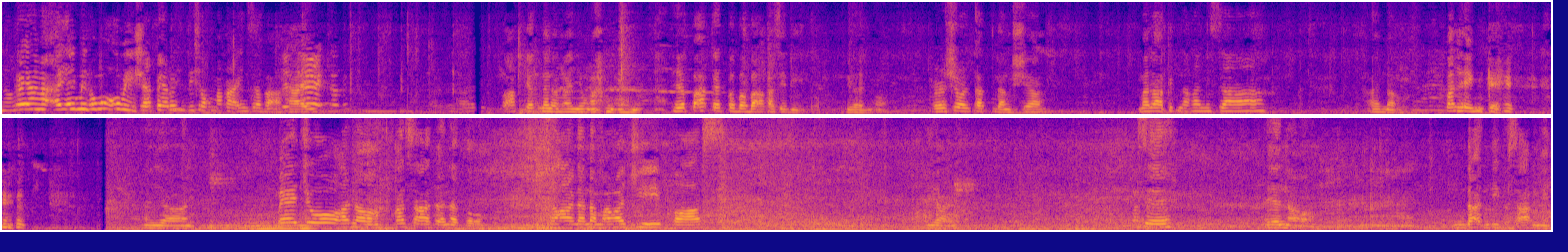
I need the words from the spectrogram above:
Kaya nga, I mean, umuwi siya pero hindi siya kumakain sa bahay. Paakyat na naman yung amin. Kaya paakyat pababa kasi dito. Yan, oh. Pero shortcut lang siya. Malapit na kami sa, ano, palengke. Ayan. Medyo, ano, kasada na to. Saan na ng mga jeepas. Ayan. Kasi, ayan na, oh. Ang daan dito sa amin.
